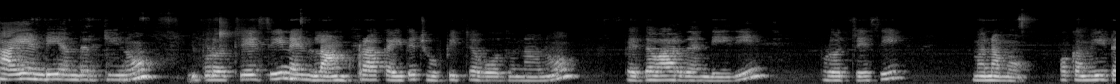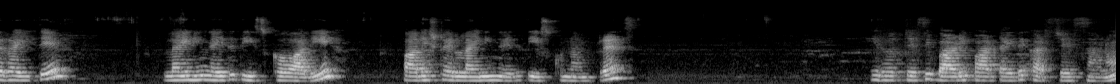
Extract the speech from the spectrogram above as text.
హాయ్ అండి అందరికీను. ఇప్పుడు వచ్చేసి నేను లాంగ్ ఫ్రాక్ అయితే చూపించబోతున్నాను. పెద్దవారిదండి ఇది. ఇప్పుడు వచ్చేసి మనము ఒక మీటర్ అయితే లైనింగ్ అయితే తీసుకోవాలి. పాలిస్టైల్ లైనింగ్ అయితే తీసుకున్నాను ఫ్రెండ్స్. ఇది వచ్చేసి బాడీ పార్ట్ అయితే కట్ చేస్తాను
